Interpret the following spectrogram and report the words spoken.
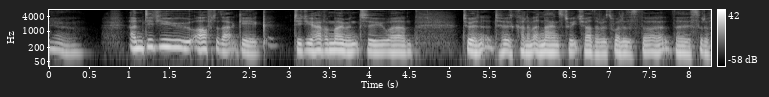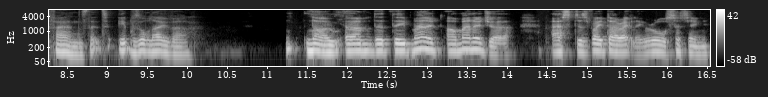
Yeah. And did you after that gig? Did you have a moment to? Um, to, to kind of announce to each other as well as the the sort of fans that it was all over. No, um, the the man, our manager asked us very directly. We were all sitting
